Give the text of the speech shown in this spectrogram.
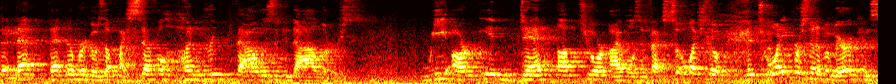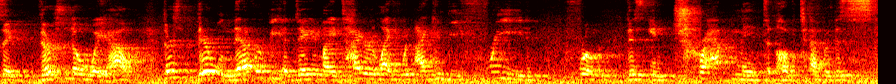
that, that, that number goes up by several hundred thousand dollars. We are in debt up to our eyeballs. In fact, so much so that 20% of Americans say, there's no way out. There's, there will never be a day in my entire life when I can be freed from this entrapment of debt or this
